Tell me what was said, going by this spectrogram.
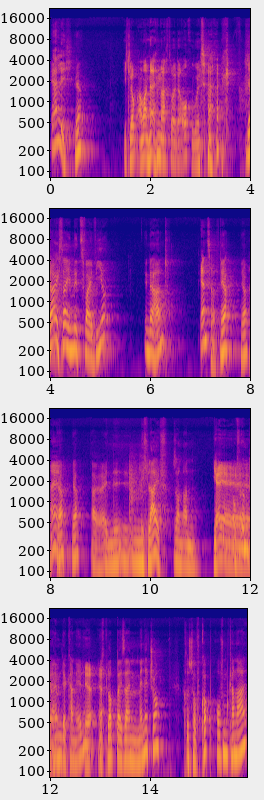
Ehrlich? Ja. Ich glaube, Amanai macht heute auch Ruhetag. Ja, ich sage ihm mit zwei Bier in der Hand. Ernsthaft? Ja, ja, ah, ja. ja, ja. Nicht live, sondern ja, ja, ja, auf irgendeinem der Kanäle. Ich glaube, bei seinem Manager, Christoph Kopp, auf dem Kanal.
